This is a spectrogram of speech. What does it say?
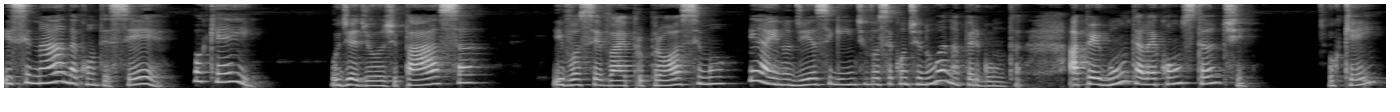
E se nada acontecer, ok. O dia de hoje passa, e você vai para o próximo e aí no dia seguinte você continua na pergunta. A pergunta ela é constante, ok?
